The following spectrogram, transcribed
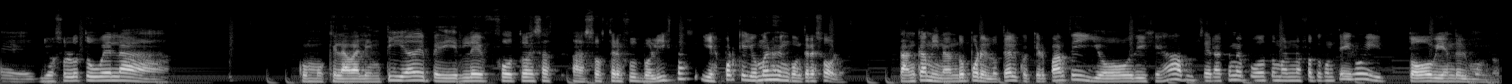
eh, yo solo tuve la, como que la valentía de pedirle fotos a, esas- a esos tres futbolistas y es porque yo me los encontré solos. Estaban caminando por el hotel, cualquier parte, y yo dije, ah, ¿será que me puedo tomar una foto contigo? Y todo bien del mundo.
